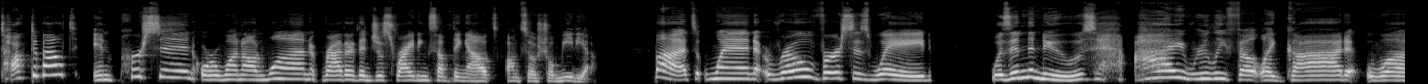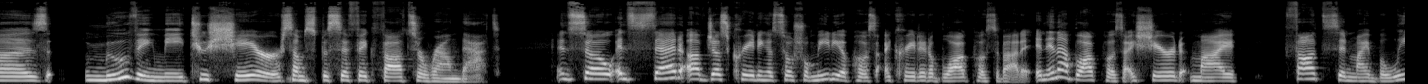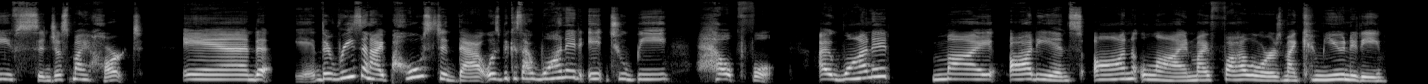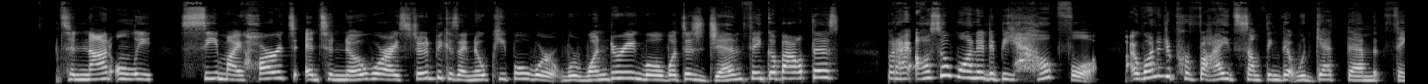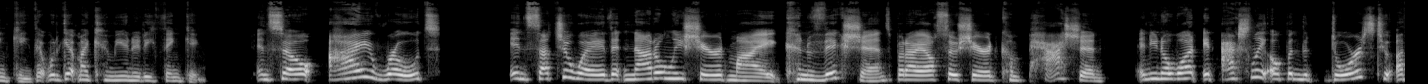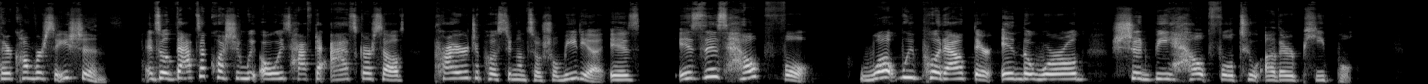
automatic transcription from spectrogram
talked about in person or one on one rather than just writing something out on social media. But when Roe versus Wade was in the news, I really felt like God was moving me to share some specific thoughts around that. And so instead of just creating a social media post, I created a blog post about it. And in that blog post, I shared my thoughts and my beliefs and just my heart. And eh, the reason I posted that was because I wanted it to be helpful. I wanted my audience online, my followers, my community to not only see my heart and to know where I stood because I know people were were wondering, well, what does Jen think about this? But I also wanted to be helpful. I wanted to provide something that would get them thinking, that would get my community thinking. And so I wrote in such a way that not only shared my convictions, but I also shared compassion. And you know what? It actually opened the doors to other conversations. And so that's a question we always have to ask ourselves prior to posting on social media is, is this helpful? What we put out there in the world should be helpful to other people.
